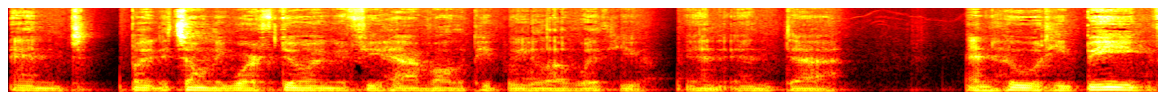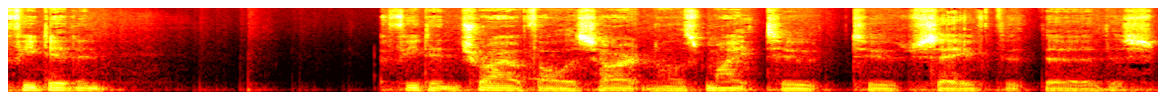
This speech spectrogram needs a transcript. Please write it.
and but it's only worth doing if you have all the people you love with you. And and uh and who would he be if he didn't if he didn't try with all his heart and all his might to to save the, the this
